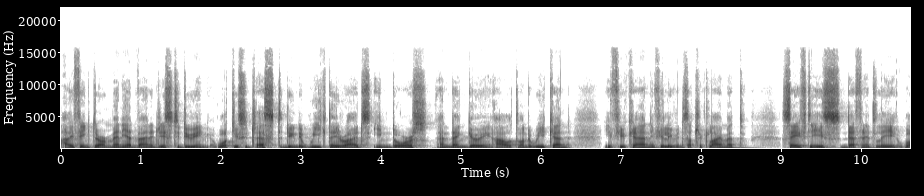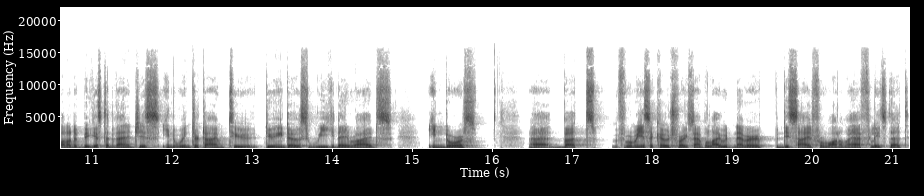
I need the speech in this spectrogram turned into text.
I think there are many advantages to doing what you suggest, doing the weekday rides indoors and then going out on the weekend if you can, if you live in such a climate. Safety is definitely one of the biggest advantages in wintertime to doing those weekday rides indoors. Uh, but for me as a coach, for example, I would never decide for one of my athletes that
